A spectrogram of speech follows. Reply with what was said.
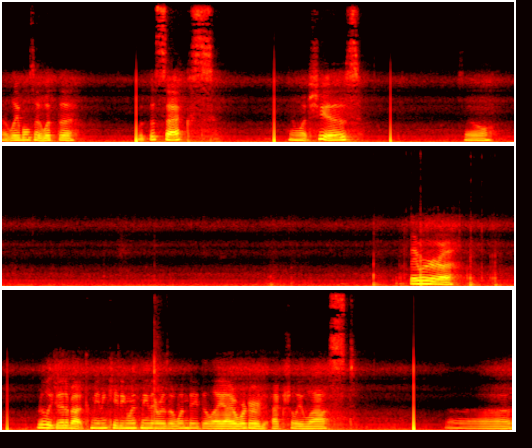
It labels it with the with the sex and what she is. So they were uh, really good about communicating with me. There was a one day delay. I ordered actually last uh,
